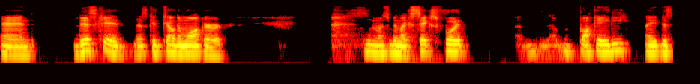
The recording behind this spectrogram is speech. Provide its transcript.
And this kid, this kid, Keldon Walker, he must have been like six foot, buck 80. I just,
